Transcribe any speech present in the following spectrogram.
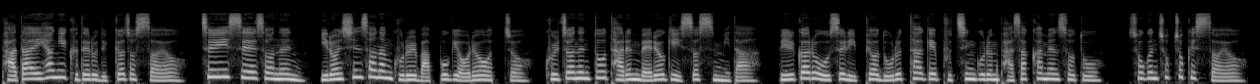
바다의 향이 그대로 느껴졌어요. 스위스에서는 이런 신선한 굴을 맛보기 어려웠죠. 굴전은 또 다른 매력이 있었습니다. 밀가루 옷을 입혀 노릇하게 부친 굴은 바삭하면서도 속은 촉촉했어요.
